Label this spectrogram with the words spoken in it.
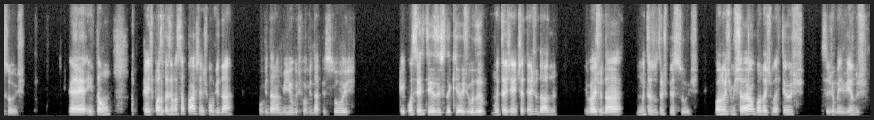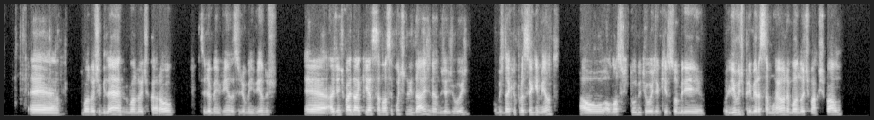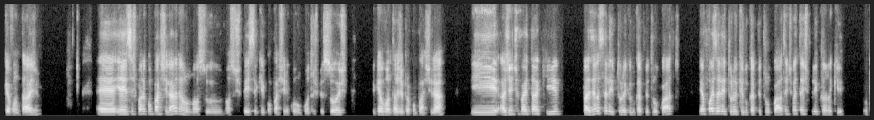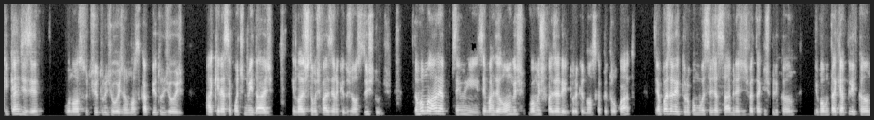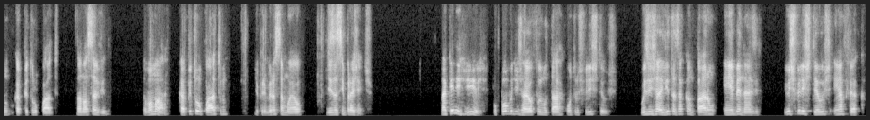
pessoas. É, então, que a gente possa fazer a nossa parte, né, de convidar, convidar amigos, convidar pessoas, que com certeza isso daqui ajuda muita gente, tem ajudado, né? E vai ajudar muitas outras pessoas. Boa noite, Michel. Boa noite, Matheus. Sejam bem-vindos. É, boa noite, Guilherme. Boa noite, Carol. Sejam bem-vindas, sejam bem-vindos. É, a gente vai dar aqui essa nossa continuidade né, no dia de hoje. Vamos dar aqui o prosseguimento ao, ao nosso estudo de hoje aqui sobre o livro de 1 Samuel. Né? Boa noite, Marcos Paulo. Fique à vontade. É, e aí vocês podem compartilhar né, o nosso, nosso space aqui, compartilhem com, com outras pessoas. Fiquem à vontade para compartilhar. E a gente vai estar tá aqui fazendo essa leitura aqui do capítulo 4. E após a leitura aqui do capítulo 4, a gente vai estar tá explicando aqui o que quer dizer o nosso título de hoje, né, o nosso capítulo de hoje, aqui nessa continuidade que nós estamos fazendo aqui dos nossos estudos. Então vamos lá, né? Sem, sem mais delongas, vamos fazer a leitura aqui do nosso capítulo 4. E após a leitura, como você já sabe, né, a gente vai estar aqui explicando e vamos estar aqui aplicando o capítulo 4 na nossa vida. Então vamos lá. Capítulo 4 de 1 Samuel diz assim pra gente: Naqueles dias, o povo de Israel foi lutar contra os filisteus. Os israelitas acamparam em Ebenezer e os filisteus em Afeca.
